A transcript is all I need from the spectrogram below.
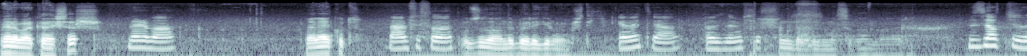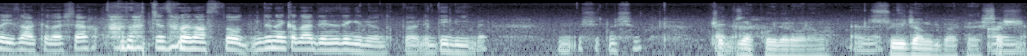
Merhaba arkadaşlar. Merhaba. Ben Aykut. Ben Füsun. Uzun zamandır böyle girmemiştik. Evet ya. Özlemişiz. Şunu da alayım masadan bari. Biz Datça'dayız arkadaşlar. Datça'da ben hasta oldum. Düne kadar denize giriyorduk böyle deli gibi. Hı, Üşütmüşüm. Çok Fena. güzel koyları var ama. Evet. Suyu cam gibi arkadaşlar. Aynen.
